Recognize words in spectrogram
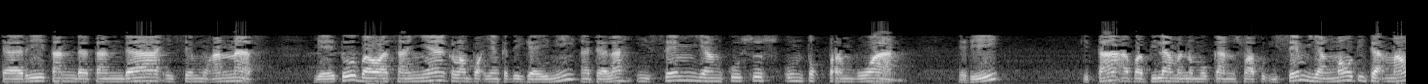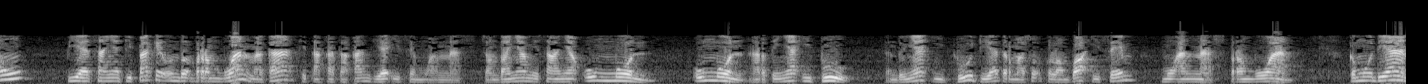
dari tanda-tanda isim mu'annas yaitu bahwasanya kelompok yang ketiga ini adalah isim yang khusus untuk perempuan. Jadi kita apabila menemukan suatu isim yang mau tidak mau biasanya dipakai untuk perempuan maka kita katakan dia isim muannas. Contohnya misalnya umun. Umun artinya ibu. Tentunya ibu dia termasuk kelompok isim muannas, perempuan. Kemudian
